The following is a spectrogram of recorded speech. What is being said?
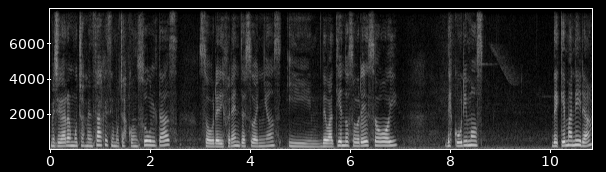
Me llegaron muchos mensajes y muchas consultas sobre diferentes sueños y debatiendo sobre eso hoy descubrimos de qué manera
